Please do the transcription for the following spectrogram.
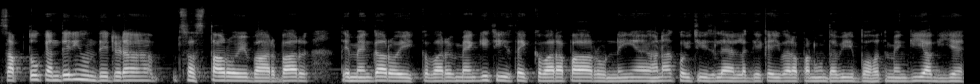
ਸਭ ਤੋਂ ਕਹਿੰਦੇ ਨਹੀਂ ਹੁੰਦੇ ਜਿਹੜਾ ਸਸਤਾ ਰੋਏ ਬਾਰ-ਬਾਰ ਤੇ ਮਹਿੰਗਾ ਰੋਏ ਇੱਕ ਵਾਰ, ਮਹਿੰਗੀ ਚੀਜ਼ ਤਾਂ ਇੱਕ ਵਾਰ ਆਪਾਂ ਰੋਣੇ ਹੀ ਆ ਹਨਾ, ਕੋਈ ਚੀਜ਼ ਲੈਣ ਲੱਗੇ, ਕਈ ਵਾਰ ਆਪਾਂ ਨੂੰ ਹੁੰਦਾ ਵੀ ਬਹੁਤ ਮਹਿੰਗੀ ਆ ਗਈ ਹੈ,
